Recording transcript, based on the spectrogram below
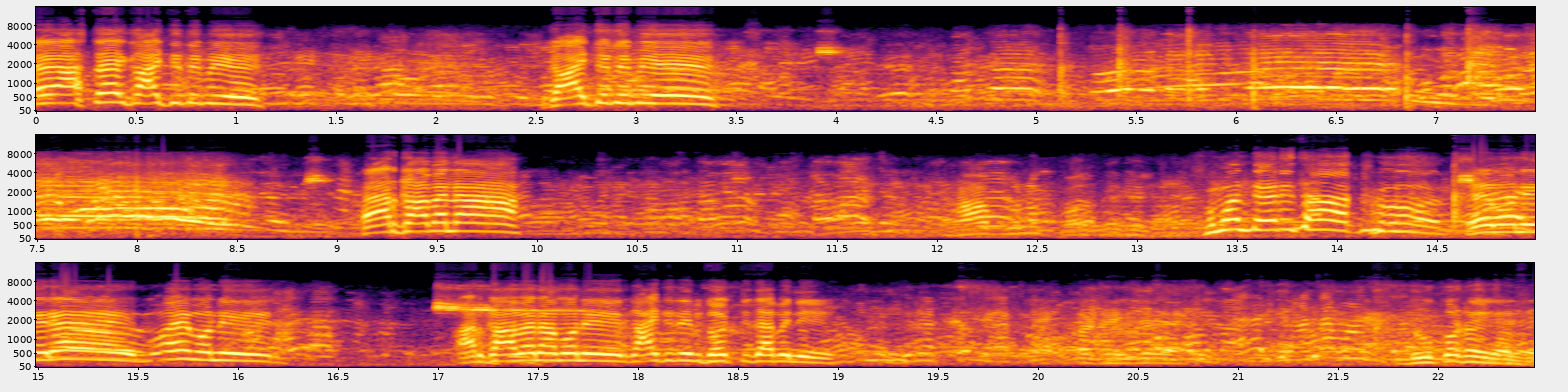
এই আস্তে, গাইতে দিবি। গাইতে দিবি। আর গাবে না। সমান, দেরি থাক। এ মনির এ মনির। আর না মনির গাইতে দিবি ধরতে নি। দুকট হয়ে গেছে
